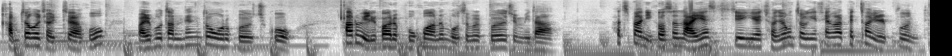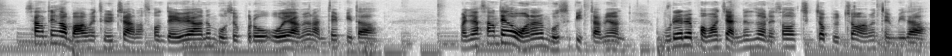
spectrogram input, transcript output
감정을 절제하고 말보다는 행동으로 보여주고 하루 일과를 보고하는 모습을 보여줍니다. 하지만 이것은 ISTJ의 전형적인 생활 패턴일 뿐 상대가 마음에 들지 않아서 내외하는 모습으로 오해하면 안 됩니다. 만약 상대가 원하는 모습이 있다면 무례를 범하지 않는 선에서 직접 요청하면 됩니다.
